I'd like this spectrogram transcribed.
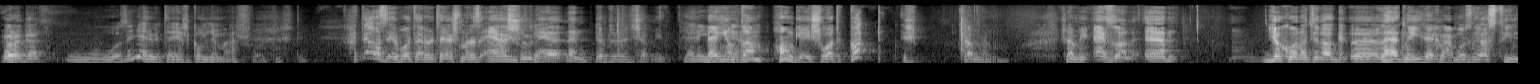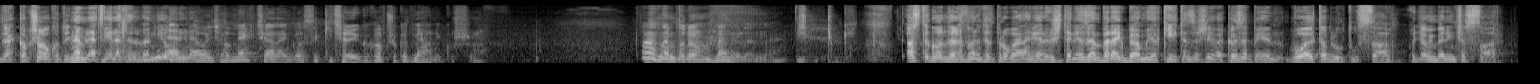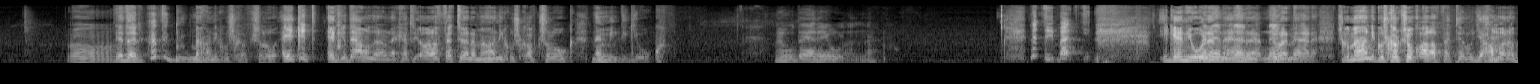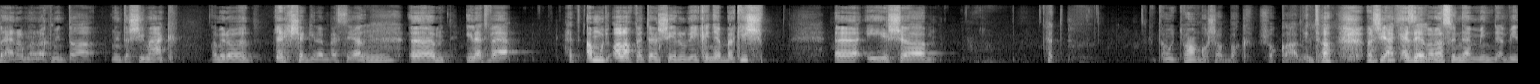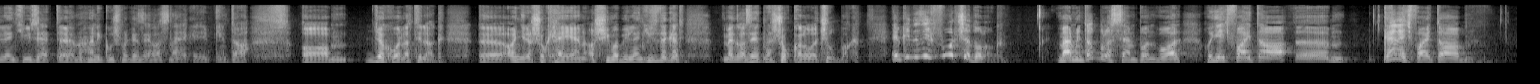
Reggelt! Ú, az egy erőteljes gomnyomás volt, Pisti. Hát de azért volt erőteljes, mert az elsőnél kell. nem, nem tudod semmi. Megnyomtam, hangja is volt, kat, és semmi. Semmi. Ez a, ö, gyakorlatilag ö, lehetne így reklámozni a Steam Deck kapcsolókat, hogy nem lehet véletlenül Mi megnyomni. lenne, hogyha megcsinálnánk azt, hogy kicseréljük a kapcsolókat mechanikusra? Hát nem tudom. Menő lenne. Azt a gondolatmenetet próbálnánk erősíteni az emberekbe, ami a 2000-es évek közepén volt a Bluetooth-szal, hogy amiben nincs a szar. Oh. Érted? Hát itt mechanikus kapcsoló. Egyébként, egyébként elmondanám neked, hogy alapvetően a mechanikus kapcsolók nem mindig jók. Na jó, de erre jó lenne. Ne, bár- igen, jó De lenne nem- erre. nem- jó nem lenne jó. erre. Csak a mechanikus kapcsolók alapvetően ugye hamarabb elromlanak, mint a, mint a simák, amiről senki nem beszél. Mm. Ö, illetve, hát amúgy alapvetően sérülékenyebbek is, és hát, hát amúgy hangosabbak sokkal, mint a, a simák. Ezért van az, hogy nem minden billentyűzet mechanikus, meg ezzel használják egyébként a, a gyakorlatilag ö, annyira sok helyen a sima billentyűzeteket, meg azért, mert sokkal olcsóbbak. Egyébként ez egy furcsa dolog. Mármint abból a szempontból, hogy egyfajta, ö, kell egyfajta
